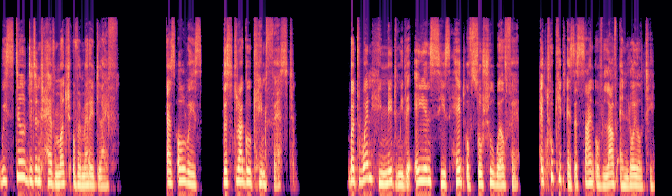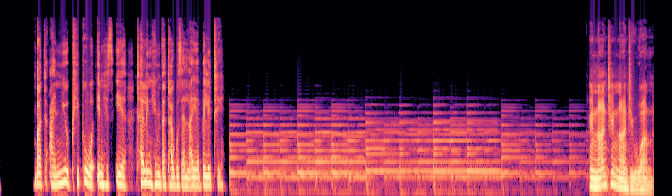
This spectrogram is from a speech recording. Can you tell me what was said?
We still didn't have much of a married life. As always, the struggle came first. But when he made me the ANC's head of social welfare, I took it as a sign of love and loyalty. But I knew people were in his ear telling him that I was a liability. In 1991,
